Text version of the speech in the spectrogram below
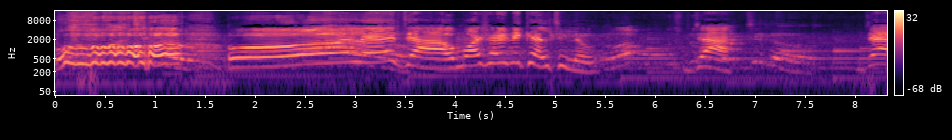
ও, ও যাও মশারি নিয়ে খেলছিল যা। যা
